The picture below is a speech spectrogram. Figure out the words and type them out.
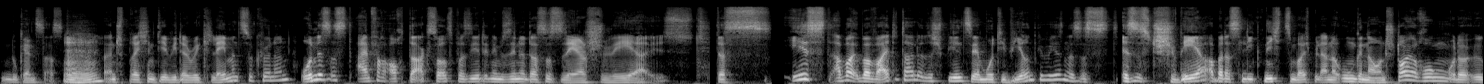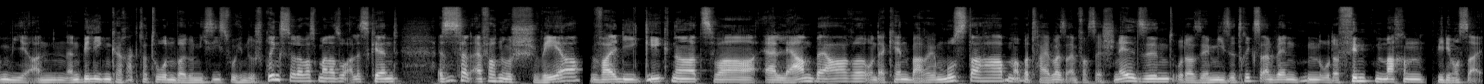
du kennst das, mhm. entsprechend dir wieder reclaimen zu können. Und es ist einfach auch Dark Souls basiert in dem Sinne, dass es sehr schwer ist. Das ist aber über weite Teile des Spiels sehr motivierend gewesen. Es ist, es ist schwer, aber das liegt nicht zum Beispiel an einer ungenauen Steuerung oder irgendwie an, an billigen Charaktertoden, weil du nicht siehst, wohin du springst oder was man da so alles kennt. Es ist halt einfach nur schwer, weil die Gegner zwar erlernbare und erkennbare Muster haben, aber teilweise einfach sehr schnell sind oder sehr miese Tricks anwenden oder Finden machen, wie dem auch sei.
